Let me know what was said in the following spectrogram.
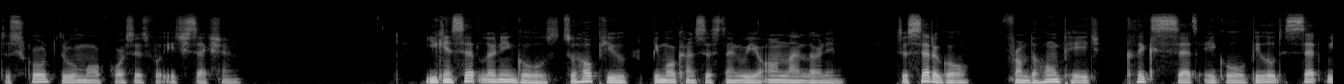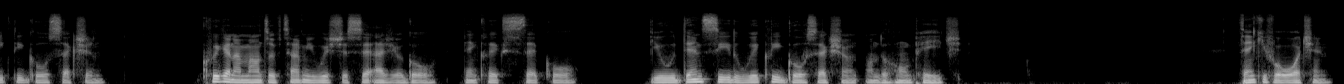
to scroll through more courses for each section. You can set learning goals to help you be more consistent with your online learning. To set a goal, from the home page, click Set a Goal below the Set Weekly Goal section. Click an amount of time you wish to set as your goal, then click Set Goal. You will then see the weekly goal section on the home page. Thank you for watching.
